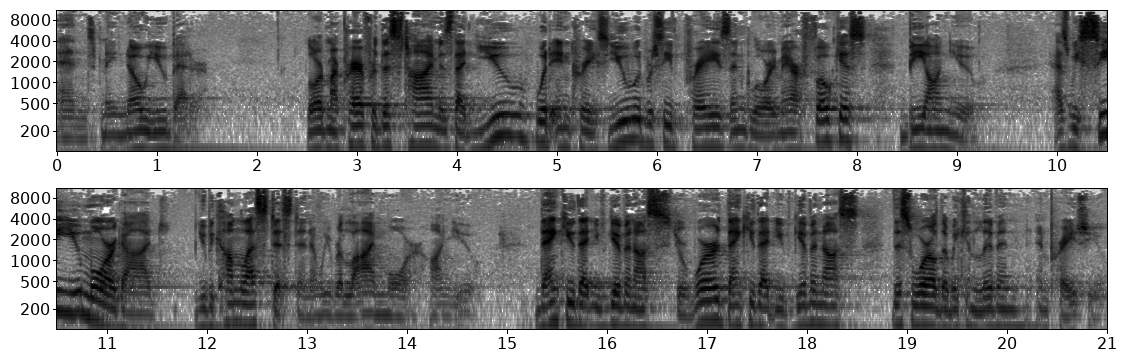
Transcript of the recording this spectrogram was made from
and may know you better. Lord, my prayer for this time is that you would increase, you would receive praise and glory. May our focus be on you. As we see you more, God, you become less distant and we rely more on you. Thank you that you've given us your word. Thank you that you've given us this world that we can live in and praise you.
